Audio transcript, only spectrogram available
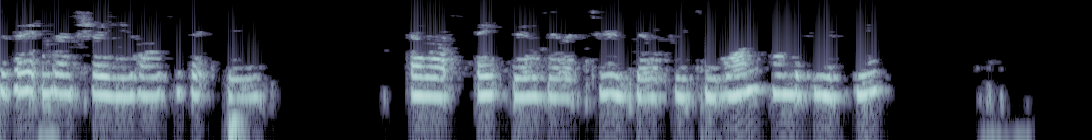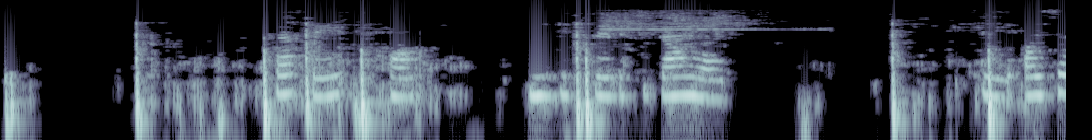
Today I'm going to show you how to fix the error 80020321 on the PSP. Firstly, I'll need to do is to download the ISO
